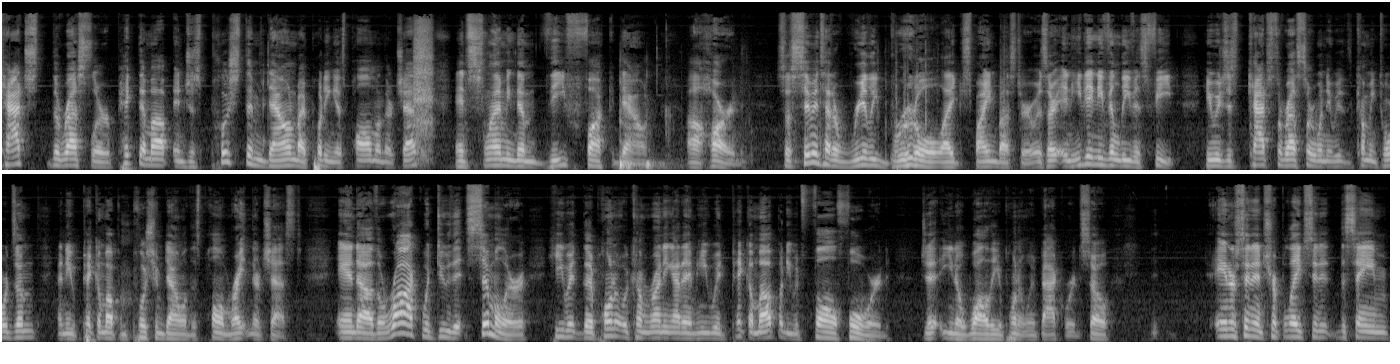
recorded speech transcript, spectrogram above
catch the wrestler, pick them up, and just push them down by putting his palm on their chest and slamming them the fuck down uh, hard. So Simmons had a really brutal like spine buster. It was, and he didn't even leave his feet. He would just catch the wrestler when he was coming towards him, and he would pick him up and push him down with his palm right in their chest. And uh, The Rock would do that similar. He would the opponent would come running at him. He would pick him up, but he would fall forward, you know, while the opponent went backwards. So Anderson and Triple H did it the same.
